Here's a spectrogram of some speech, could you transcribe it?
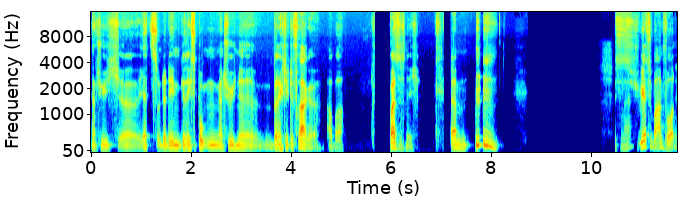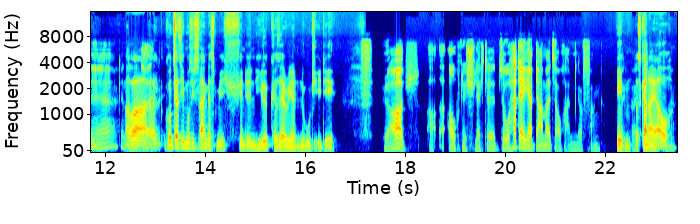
natürlich äh, jetzt unter den Gesichtspunkten natürlich eine berechtigte Frage, aber ich weiß es nicht. Ähm, ist ne? schwer zu beantworten. Ja, genau. Aber, äh, grundsätzlich muss ich sagen, dass mir, ich finde den Heal Kazarian eine gute Idee. Ja, auch nicht schlecht. Äh, so hat er ja damals auch angefangen. Eben, das kann er ja auch. Ne?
